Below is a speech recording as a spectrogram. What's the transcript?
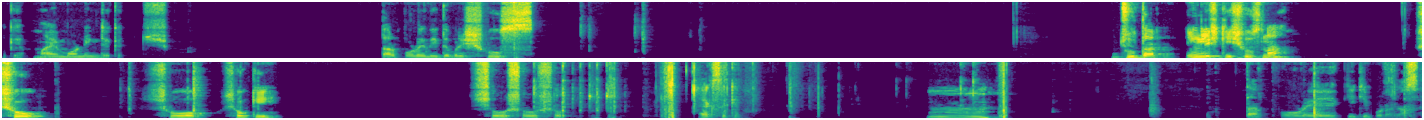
ওকে মাই মর্নিং জ্যাকেট তারপরে দিতে পারি শুজ জুতার ইংলিশ কি শুজ না? শো শো শো কি? শো শো শো এক সেকেন্ড তারপরে কি কি প্রোডাক্ট আছে?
